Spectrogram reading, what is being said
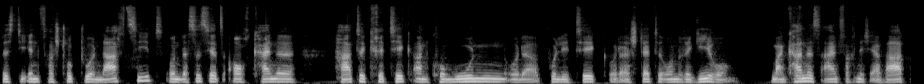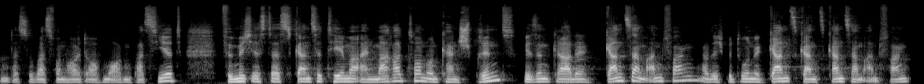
bis die Infrastruktur nachzieht. Und das ist jetzt auch keine harte Kritik an Kommunen oder Politik oder Städte und Regierung. Man kann es einfach nicht erwarten, dass sowas von heute auf morgen passiert. Für mich ist das ganze Thema ein Marathon und kein Sprint. Wir sind gerade ganz am Anfang, also ich betone ganz, ganz, ganz am Anfang.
